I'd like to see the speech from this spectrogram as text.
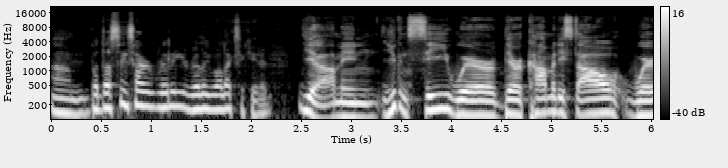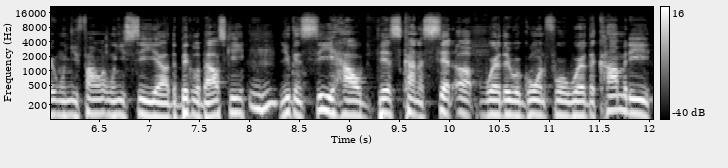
Um, but those things are really, really well executed. yeah. I mean, you can see where their comedy style, where when you finally when you see uh, the Big Lebowski, Mm-hmm. you can see how this kind of set up where they were going for, where the comedy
